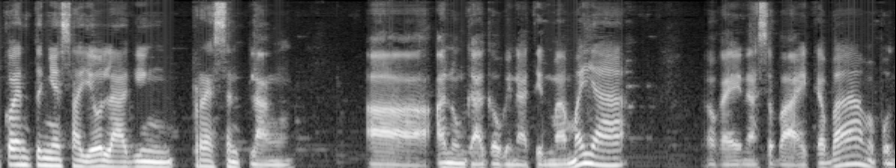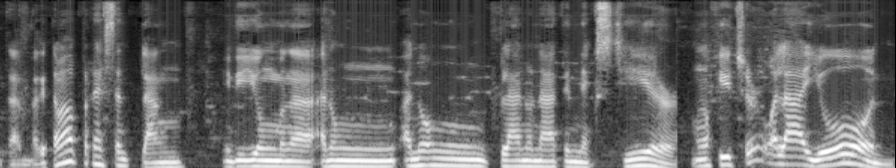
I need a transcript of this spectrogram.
kwento niya sa'yo laging present lang. Uh, anong gagawin natin mamaya? Okay, nasa bahay ka ba? Mapunta ba kita? Mga present lang hindi yung mga anong anong plano natin next year. Mga future, wala yun.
